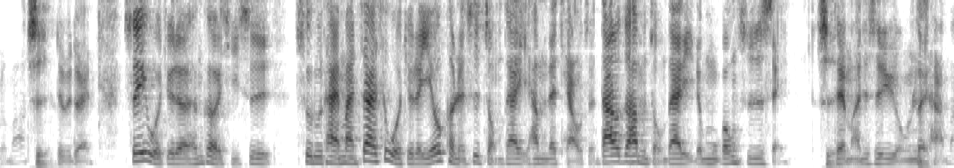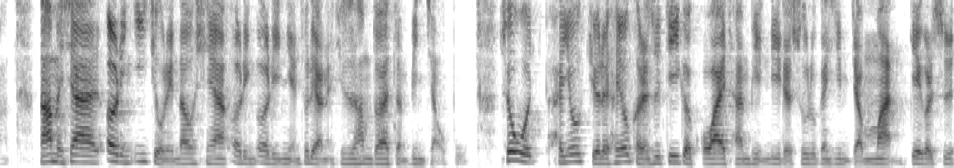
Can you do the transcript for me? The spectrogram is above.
了嘛？是对不对？所以我觉得很可惜是速度太慢。再来是我觉得也有可能是总代理他们在调整，大家都知道他们总代理的母公司是谁？是对嘛？就是裕隆日产嘛。那他们现在二零一九年到现在二零二零年这两年，其实他们都在整并脚步，所以我很有觉得很有可能是第一个国外产品力的速度更新比较慢，第二个是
